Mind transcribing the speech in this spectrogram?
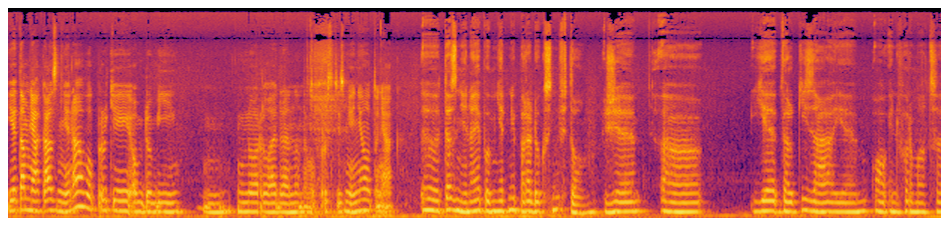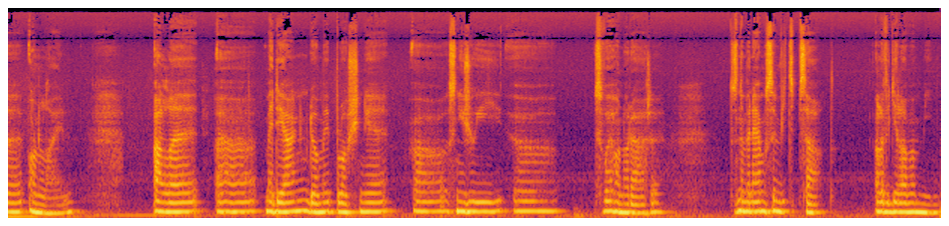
Je tam nějaká změna oproti období um, únor, leden, nebo prostě změnilo to nějak? Uh, ta změna je poměrně paradoxní v tom, že uh, je velký zájem o informace online, ale uh, mediální domy plošně uh, snižují uh, svoje honoráře. To znamená, já musím víc psát, ale vydělávám míň.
